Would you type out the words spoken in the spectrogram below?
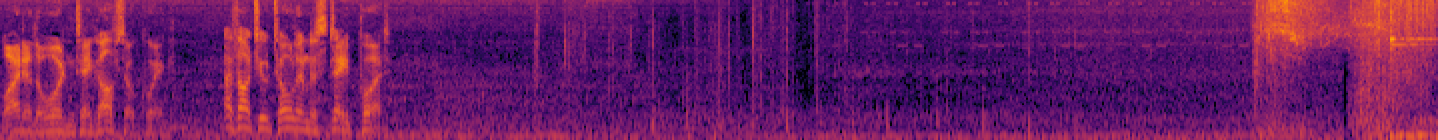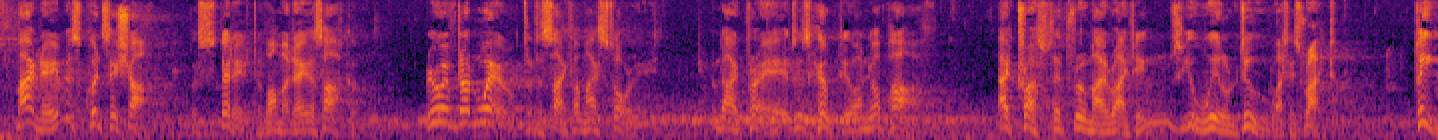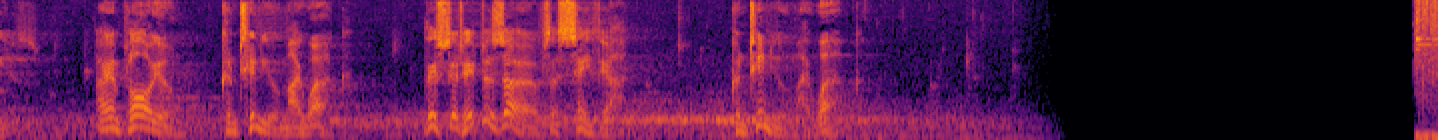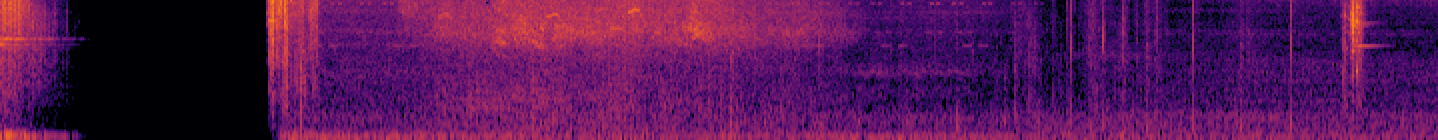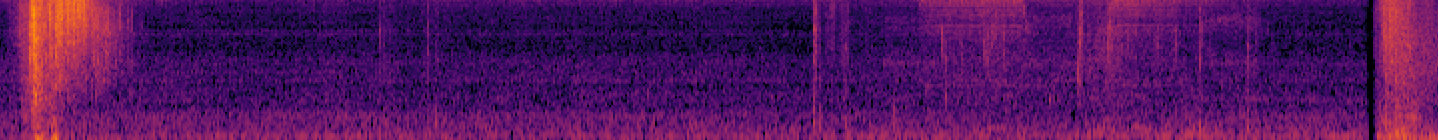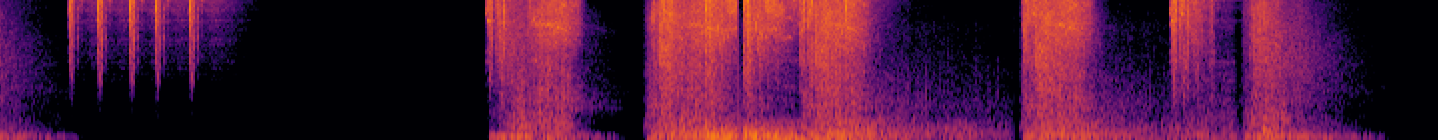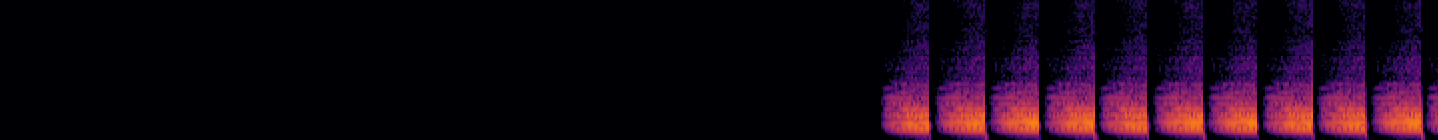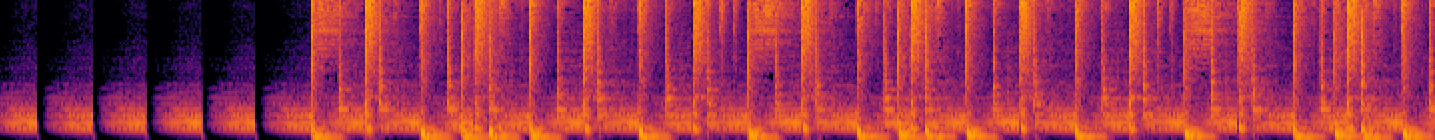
Why did the Warden take off so quick? I thought you told him to stay put. My name is Quincy Sharp, the spirit of Amadeus Arkham. You have done well to decipher my story, and I pray it has helped you on your path. I trust that through my writings you will do what is right. Please, I implore you, continue my work. This city deserves a savior. Continue my work.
